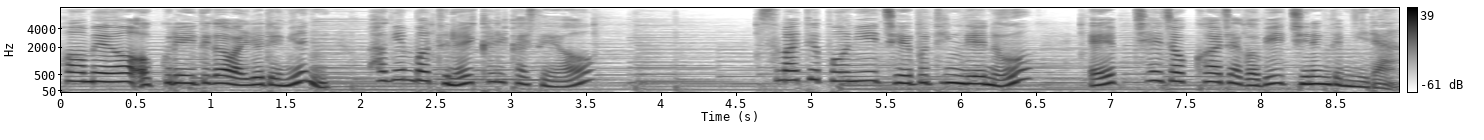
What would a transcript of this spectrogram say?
펌웨어 업그레이드가 완료되면 확인 버튼을 클릭하세요. 스마트폰이 재부팅된 후 앱 최적화 작업이 진행됩니다.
